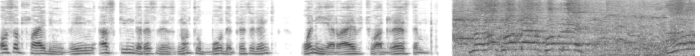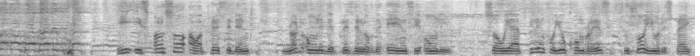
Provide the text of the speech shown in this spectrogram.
also tried in vain asking the residents not to boo the president when he arrived to address them. He is also our president, not only the president of the ANC only. So we are appealing for you comrades to show him respect.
